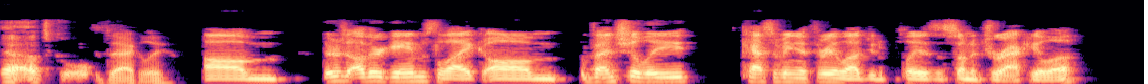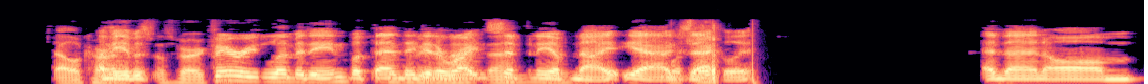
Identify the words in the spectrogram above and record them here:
Yeah, that's cool. Exactly. Um, there's other games like, um, eventually Castlevania 3 allowed you to play as the son of Dracula. Alucard. I mean, it was that's very cool. Very limiting, but then they did it of right in. Symphony of Night. Yeah, What's exactly. And then, um,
